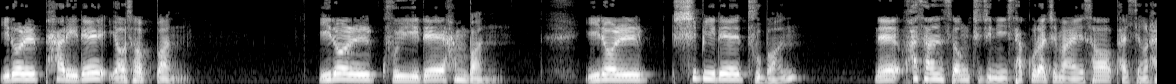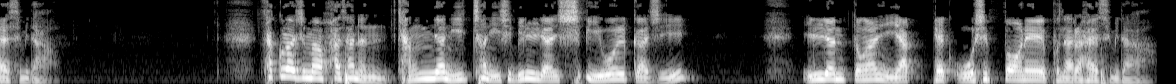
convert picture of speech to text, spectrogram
1월 8일에 6번, 1월 9일에 1번, 1월 10일에 2번의 화산성 지진이 사쿠라지마에서 발생을 하였습니다. 사쿠라지마 화산은 작년 2021년 12월까지 1년 동안 약 150번의 분할을 하였습니다.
